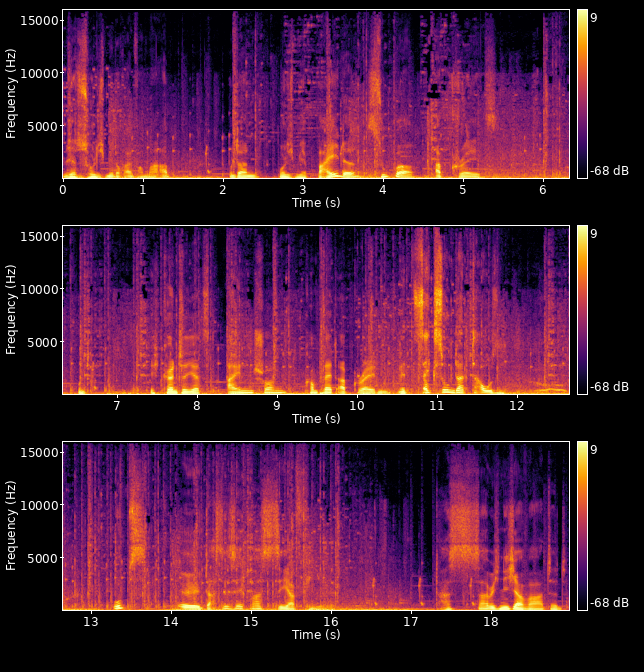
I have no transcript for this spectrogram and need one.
ja, das hole ich mir doch einfach mal ab. Und dann hole ich mir beide super Upgrades. Und ich könnte jetzt einen schon komplett upgraden. Mit 600.000. Ups. Äh, das ist etwas sehr viel. Das habe ich nicht erwartet.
